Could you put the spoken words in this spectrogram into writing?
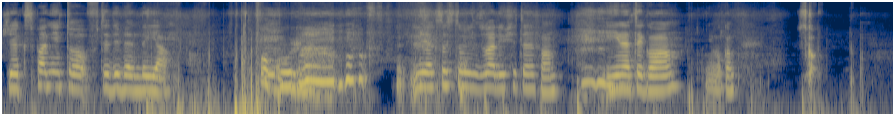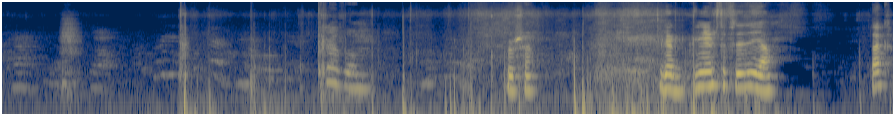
że jak spadnie, to wtedy będę ja. O kurwa. jak coś to mi zwalił się telefon. I na tego nie mogłam. Sko- Prawą. Proszę. Jak nie to wtedy ja. Tak?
